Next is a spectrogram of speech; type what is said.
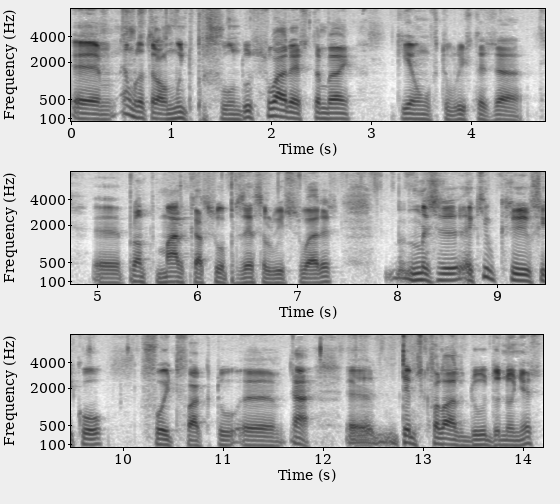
um, ehm, é um lateral muito profundo. O Soares também, que é um futebolista já pronto, marca a sua presença Luís Soares, mas uh, aquilo que ficou foi de facto. Uh, ah, temos que falar do, de Núñez,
